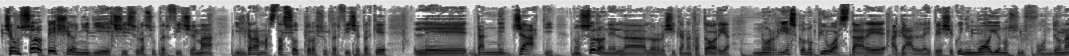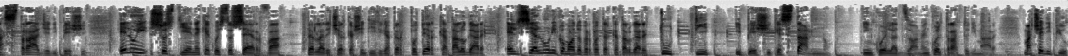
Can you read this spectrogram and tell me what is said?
C'è un solo pesce ogni dieci sulla superficie, ma il dramma sta sotto la superficie perché le danneggiati, non solo nella loro vescica natatoria, non riescono più a stare a galla i pesci, quindi muoiono sul fondo. È una strage di pesci. E lui sostiene che questo serva per la ricerca scientifica, per poter catalogare, e sia l'unico modo per poter catalogare tutti i pesci che stanno in quella zona, in quel tratto di mare. Ma c'è di più.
